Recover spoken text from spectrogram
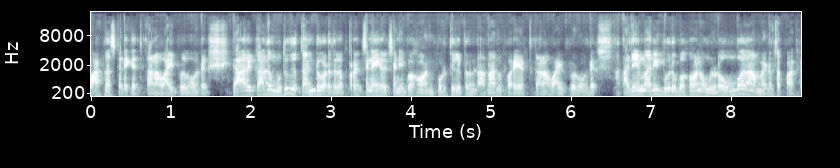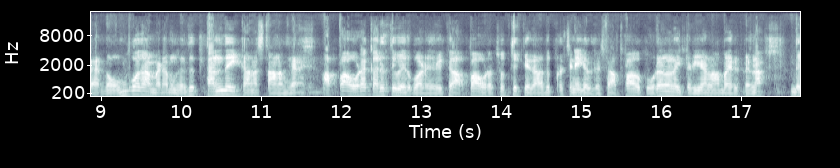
பார்ட்னர்ஸ் கிடைக்கிறதுக்கான வாய்ப்புகள் உண்டு. யாருக்காவது முதுகு தண்டு வரதுல பிரச்சனைகள் சனி பகவான் கொடுத்துக்கிட்டு இருந்தாருன்னா அது குறையறதுக்கான வாய்ப்புகள் உண்டு. அதே மாதிரி குரு பகவான் உங்களோட ஒன்பதாம் இடத்தை பார்க்குறாருங்க. ஒன்பதாம் இடம்ங்கிறது தந்தைக்கான ஸ்தானம்ங்க அப்பாவோட கருத்து வேறுபாடு இருக்குது அப்பாவோட சொத்துக்கு ஏதாவது பிரச்சனைகள் இருக்குது அப்பாவுக்கு உடல்நிலை தெரியாமல் இருக்குன்னா இந்த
